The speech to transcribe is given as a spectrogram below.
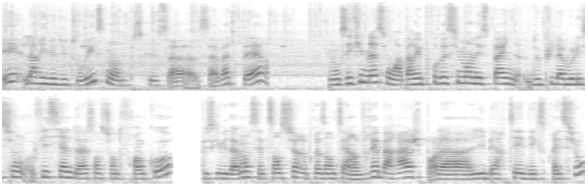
et l'arrivée du tourisme, puisque ça, ça va de pair. Donc ces films-là sont apparus progressivement en Espagne depuis l'abolition officielle de la censure de Franco, puisqu'évidemment cette censure représentait un vrai barrage pour la liberté d'expression.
